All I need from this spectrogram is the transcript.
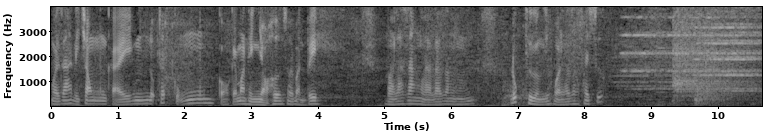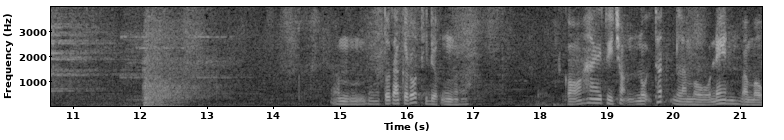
ngoài ra thì trong cái nội thất cũng có cái màn hình nhỏ hơn so với bản V. Và la răng là la răng đúc thường chứ không phải la răng phay xước. Um, Toyota Cross thì được ờ, có hai tùy chọn nội thất là màu đen và màu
